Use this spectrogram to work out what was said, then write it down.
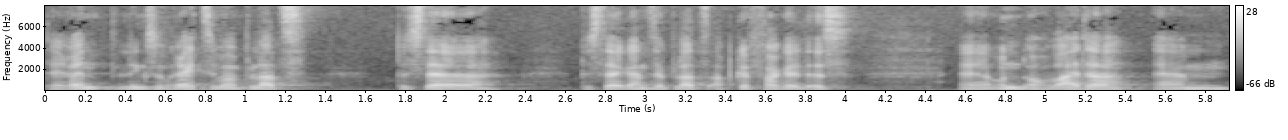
Der rennt links und rechts über den Platz, bis der, bis der ganze Platz abgefackelt ist äh, und noch weiter. Ähm,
